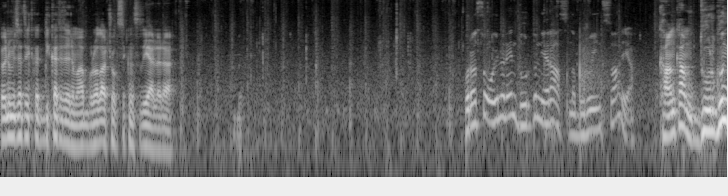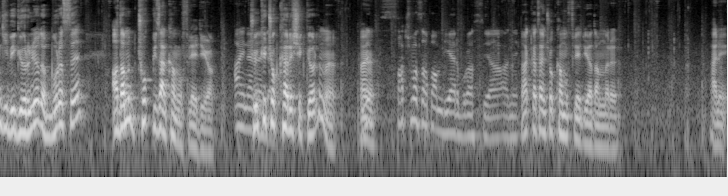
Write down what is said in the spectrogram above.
Önümüze dikkat, dikkat edelim abi. Buralar çok sıkıntılı yerler ha. Burası oyunun en durgun yeri aslında. Bu ruins var ya. Kankam durgun gibi görünüyor da burası adamı çok güzel kamufle ediyor. Aynen Çünkü öyle. çok karışık gördün mü? Aynen. Saçma sapan bir yer burası ya. Hani Hakikaten çok kamufle ediyor adamları. Hani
